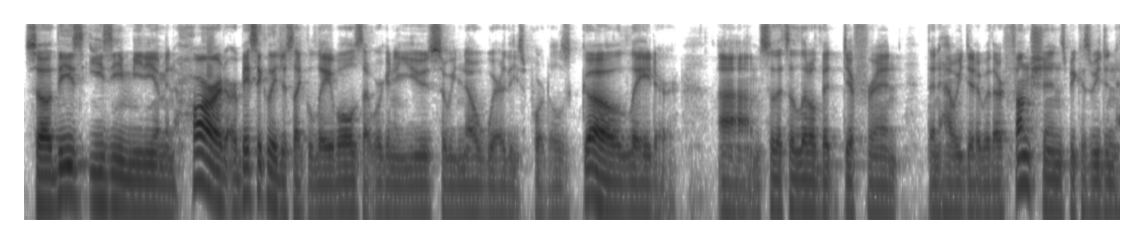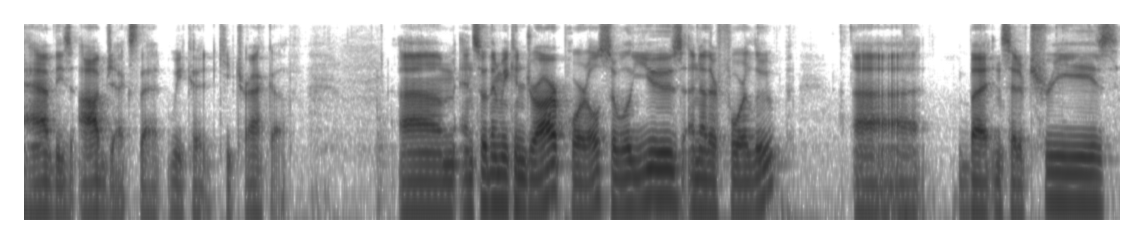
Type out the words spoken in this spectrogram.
So these easy, medium, and hard are basically just like labels that we're going to use so we know where these portals go later. Um, so that's a little bit different than how we did it with our functions because we didn't have these objects that we could keep track of. Um, and so then we can draw our portals. So we'll use another for loop, uh, but instead of trees,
